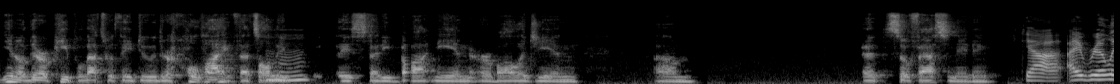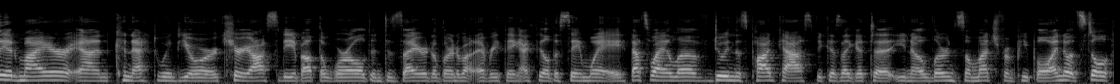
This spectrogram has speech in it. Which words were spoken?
you know, there are people, that's what they do their whole life. That's all mm-hmm. they They study botany and herbology and um, it's so fascinating. Yeah, I really admire and connect with your curiosity about the world and desire to learn about everything. I feel the same way. That's why I love doing this podcast because I get to, you know, learn so much from people. I know it's still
